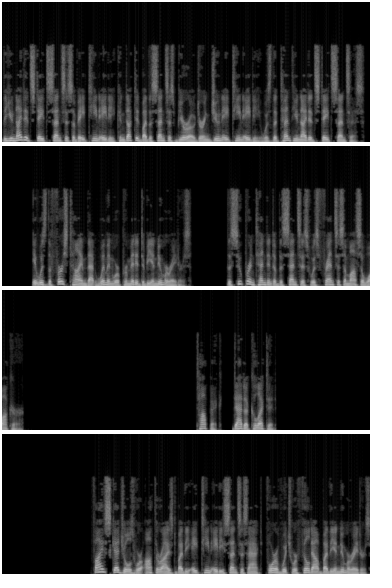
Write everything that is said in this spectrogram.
The United States Census of 1880 conducted by the Census Bureau during June 1880 was the 10th United States Census. It was the first time that women were permitted to be enumerators. The superintendent of the census was Francis Amasa Walker. Data collected Five schedules were authorized by the 1880 Census Act, four of which were filled out by the enumerators.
